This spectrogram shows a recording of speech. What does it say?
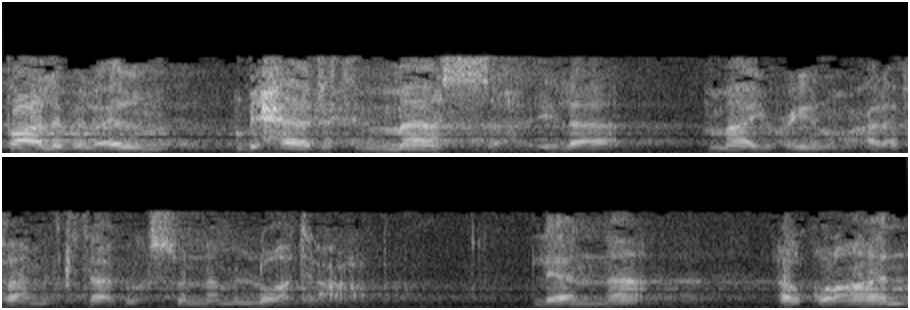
طالب العلم بحاجة ماسة إلى ما يعينه على فهم الكتاب والسنة من لغة العرب. لأن القرآن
